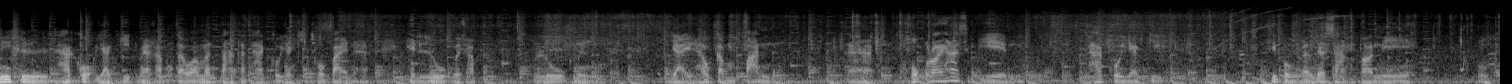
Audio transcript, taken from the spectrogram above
นนี้คือทาโกยากินะครับ แต่ว่ามันต่างกับทาโกยากิทั่วไปนะฮะเห็นลูกไหมครับ ลูกหนึ่งใหญ่เท่ากำปั้นนะฮะ650เยนทาโกยากิ ที่ผมกำลังจะสั่งตอนนี้ โอ้โห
